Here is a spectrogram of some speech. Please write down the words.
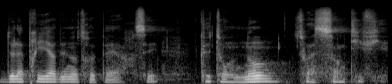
de la prière de notre Père, c'est que ton nom soit sanctifié,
